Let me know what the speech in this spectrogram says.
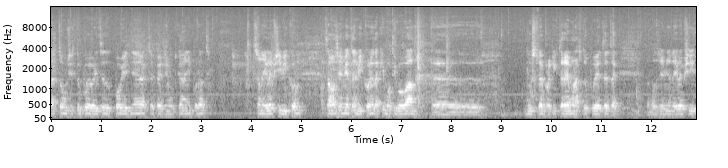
tak tomu přistupuje velice zodpovědně a chce každému utkání podat co nejlepší výkon. Samozřejmě ten výkon je taky motivován e, mužstvem, proti kterému nastupujete, tak samozřejmě nejlepší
